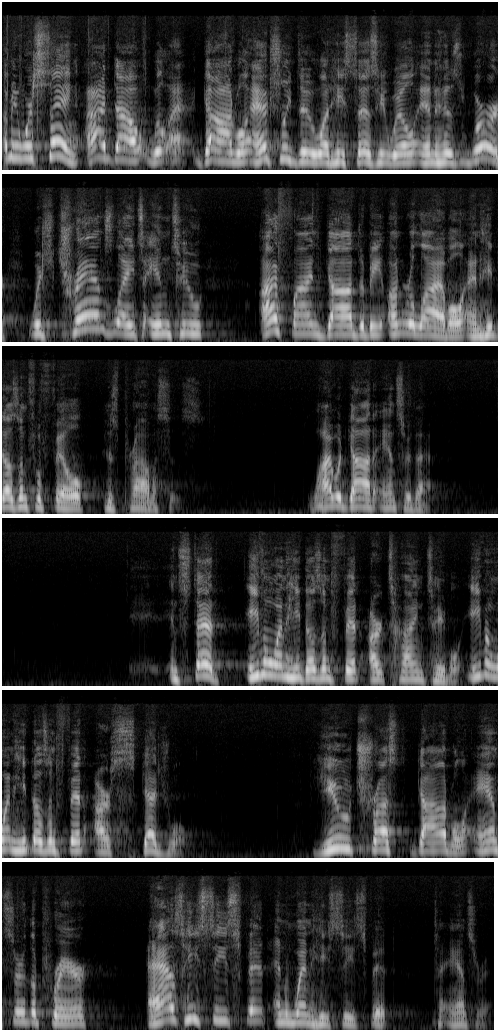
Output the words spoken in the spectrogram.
I mean, we're saying, I doubt will, uh, God will actually do what He says He will in His Word, which translates into I find God to be unreliable and he doesn't fulfill his promises. Why would God answer that? Instead, even when he doesn't fit our timetable, even when he doesn't fit our schedule, you trust God will answer the prayer as he sees fit and when he sees fit to answer it.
